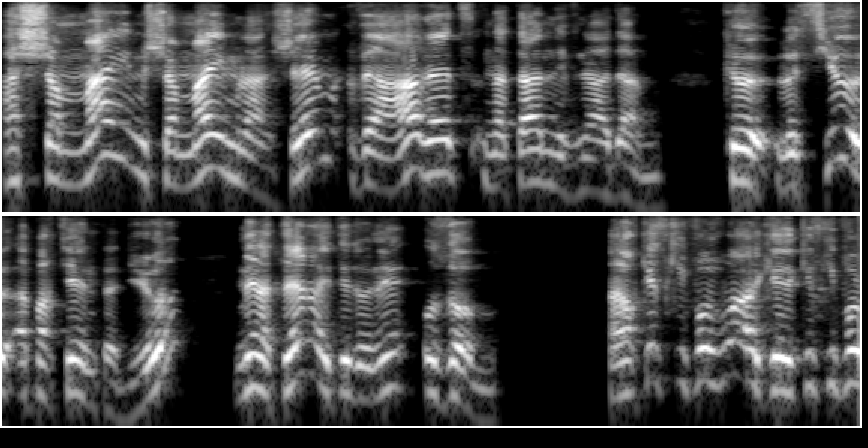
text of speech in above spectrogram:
Hashamaim Shamaim la Hashem Natan Nivne Adam, que le cieux appartiennent à Dieu, mais la terre a été donnée aux hommes. Alors qu'est-ce qu'il faut voir, qu'est-ce qu'il faut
